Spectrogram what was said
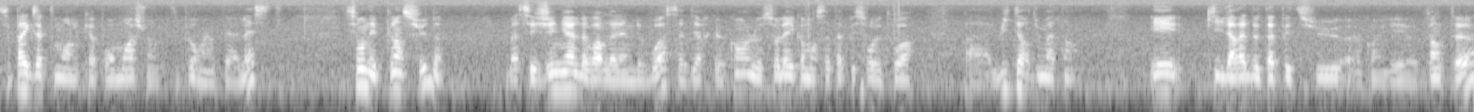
c'est pas exactement le cas pour moi, je suis un petit peu orienté à l'est. Si on est plein sud, bah, c'est génial d'avoir de la laine de bois, c'est-à-dire que quand le soleil commence à taper sur le toit à 8h du matin et qu'il arrête de taper dessus euh, quand il est 20h, euh,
